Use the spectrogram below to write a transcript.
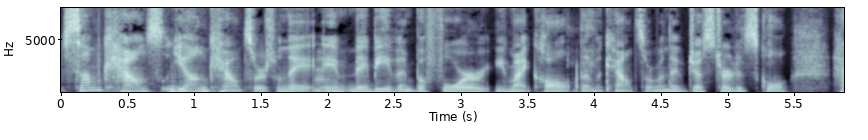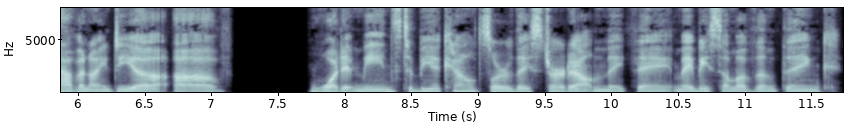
some counsel young counselors when they Mm. maybe even before you might call them a counselor when they've just started school have an idea of what it means to be a counselor they start out and they think maybe some of them think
